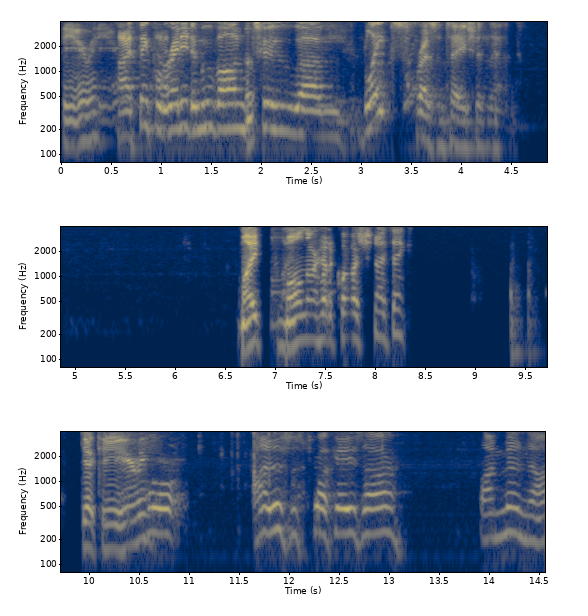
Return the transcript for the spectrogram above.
Can you hear me? I think we're ready to move on to um, Blake's presentation then. Mike Molnar had a question, I think. Yeah, can you hear me? Well, hi, this is Chuck Azar. I'm in now.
